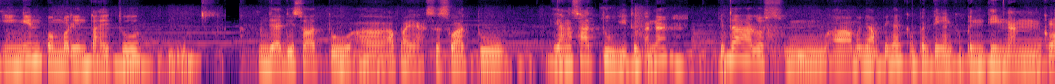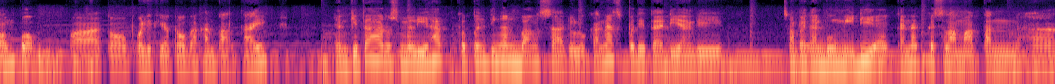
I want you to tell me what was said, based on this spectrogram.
ingin pemerintah itu menjadi suatu eh, apa ya sesuatu yang satu gitu karena kita harus mm, eh, menyampingkan kepentingan-kepentingan kelompok eh, atau politik atau bahkan partai dan kita harus melihat kepentingan bangsa dulu karena seperti tadi yang disampaikan Bung Midi ya karena keselamatan eh,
